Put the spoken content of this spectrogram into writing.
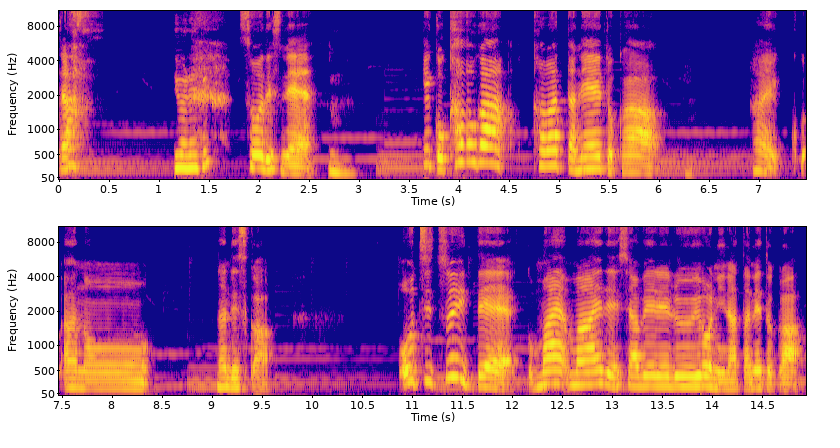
あ言われる？そうですね、うん。結構顔が変わったねとか、はい、あのー、何ですか落ち着いて前前で喋れるようになったねとか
